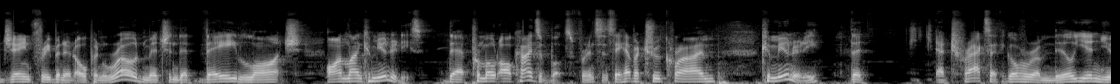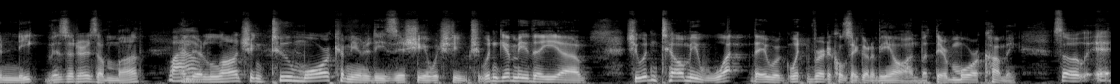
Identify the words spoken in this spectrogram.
Jane Friedman at Open Road mentioned that they launch online communities that promote all kinds of books. For instance, they have a true crime community that attracts, I think, over a million unique visitors a month. Wow. And they're launching two more communities this year, which she, she wouldn't give me the, uh, she wouldn't tell me what they were, what verticals they're going to be on, but there are more coming. So eh,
